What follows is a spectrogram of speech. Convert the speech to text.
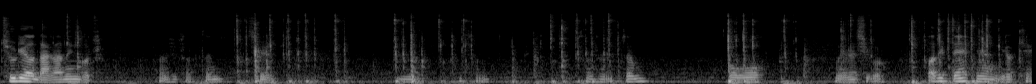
줄여 나가는 거죠. 34.7 33.5 뭐 이런 식으로. 빠질 때 그냥 이렇게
